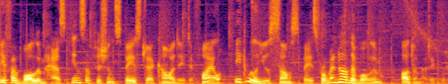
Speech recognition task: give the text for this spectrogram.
if a volume has insufficient space to accommodate a file, it will use some space from another volume automatically.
